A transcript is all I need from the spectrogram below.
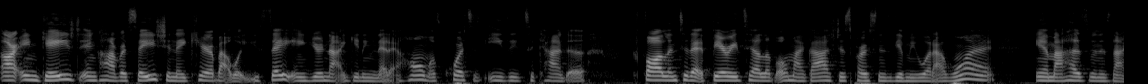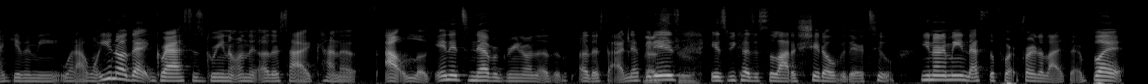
are engaged in conversation. They care about what you say and you're not getting that at home. Of course it's easy to kind of fall into that fairy tale of oh my gosh this person is giving me what i want and my husband is not giving me what i want you know that grass is greener on the other side kind of outlook and it's never greener on the other other side and if That's it is true. it's because it's a lot of shit over there too you know what i mean that's the fer- fertilizer but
